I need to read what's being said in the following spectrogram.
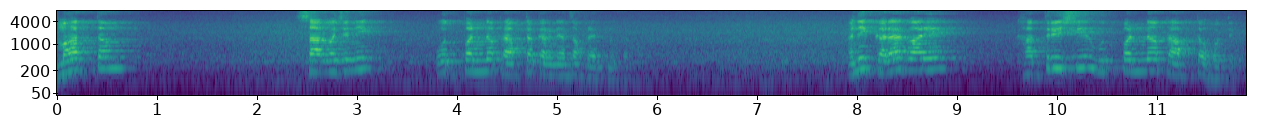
महत्तम सार्वजनिक उत्पन्न प्राप्त करण्याचा प्रयत्न करतो. आणि कराद्वारे खात्रीशीर उत्पन्न प्राप्त होते.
